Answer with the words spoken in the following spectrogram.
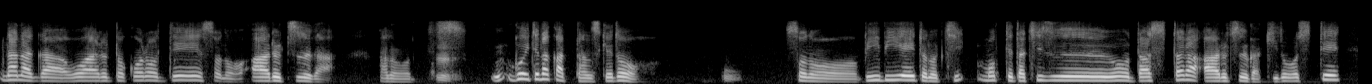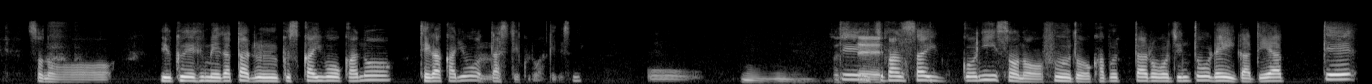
7が終わるところで、その R2 が、あの、動いてなかったんですけどうん、その BB8 のち持ってた地図を出したら R2 が起動して、その、行方不明だったルーク・スカイウォーカーの手がかりを出してくるわけですね。おーそしで、て一、番最後に、その、フードをかぶった老人とレイが出会って、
